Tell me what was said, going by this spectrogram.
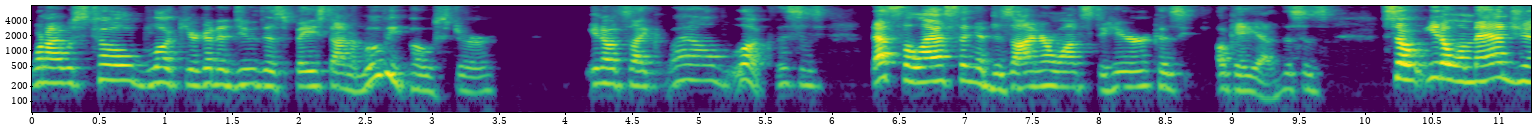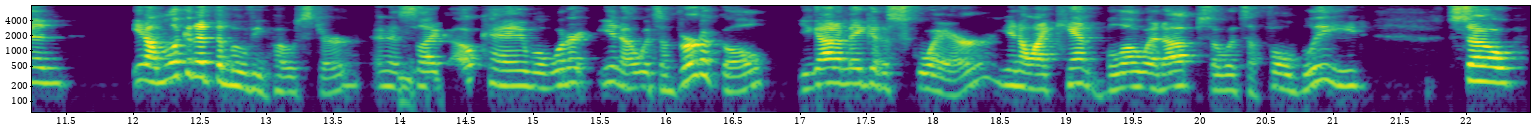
when I was told, look, you're going to do this based on a movie poster, you know, it's like, well, look, this is that's the last thing a designer wants to hear because okay, yeah, this is so, you know, imagine, you know, I'm looking at the movie poster and it's mm. like, okay, well, what are, you know, it's a vertical. You got to make it a square. You know, I can't blow it up so it's a full bleed. So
